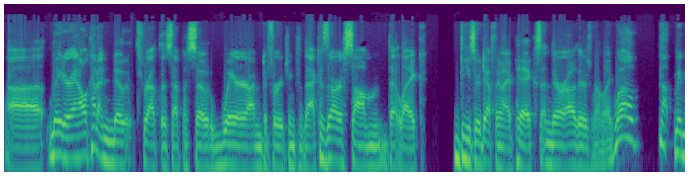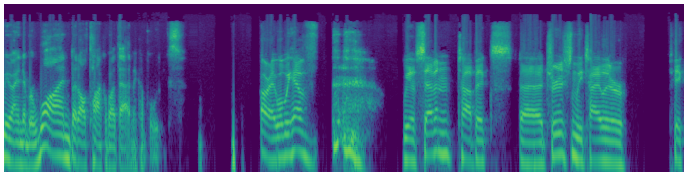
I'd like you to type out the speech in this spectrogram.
uh, later. And I'll kind of note throughout this episode where I'm diverging from that because there are some that like these are definitely my picks and there are others where I'm like well not maybe my number one but I'll talk about that in a couple weeks. All right well we have we have seven topics. Uh, traditionally Tyler pick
